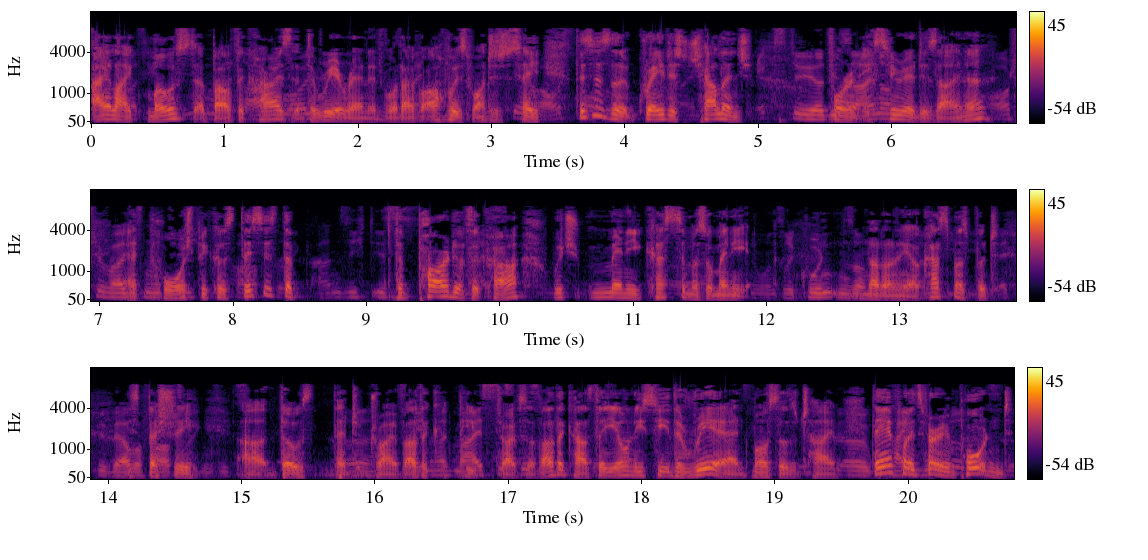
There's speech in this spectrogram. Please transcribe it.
I like most about the car is at the rear end, and what I've always wanted to say, this is the greatest challenge for an exterior designer at Porsche, because this is the the part of the car which many customers or many unsere Kunden, sondern not only our customers but especially uh, those that drive other drives of other cars they only see the rear end most of the time therefore it's very important.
